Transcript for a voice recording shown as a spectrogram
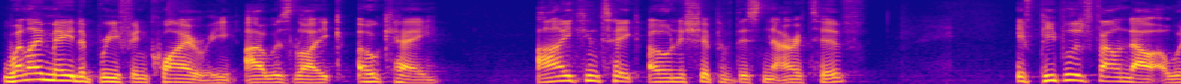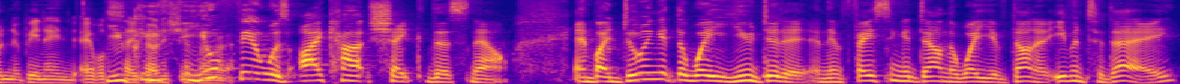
when I made a brief inquiry, I was like, okay, I can take ownership of this narrative if people had found out, I wouldn't have been able to You, take ownership your of it. fear was, I can't shake this now. And by doing it the way you did it and then facing it down the way you've done it, even today,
